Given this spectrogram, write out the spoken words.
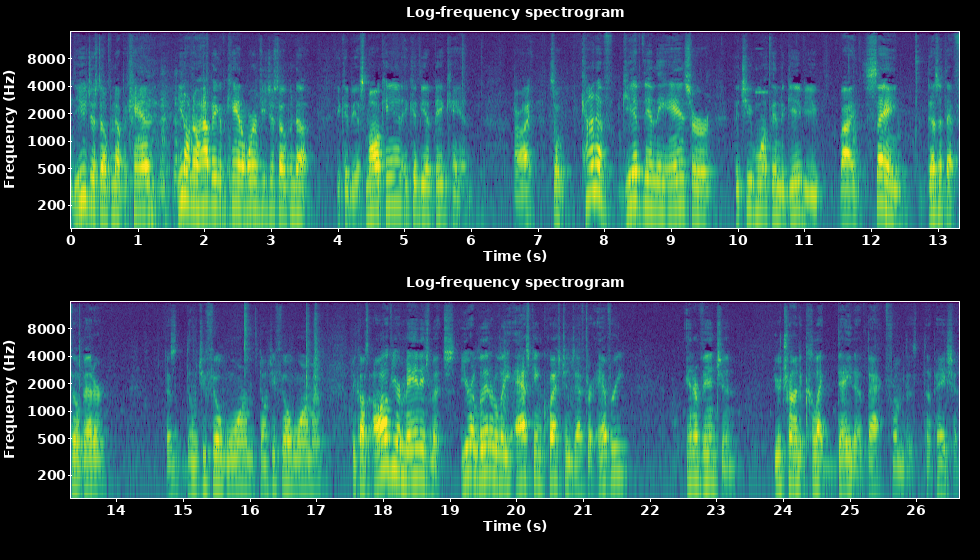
You just opened up a can. You don't know how big of a can of worms you just opened up. It could be a small can, it could be a big can. All right? So kind of give them the answer that you want them to give you by saying, doesn't that feel better? Does, don't you feel warm? Don't you feel warmer? Because all of your managements, you're literally asking questions after every intervention. You're trying to collect data back from the, the patient.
